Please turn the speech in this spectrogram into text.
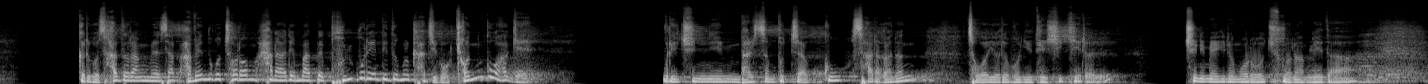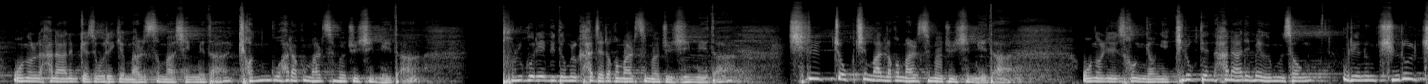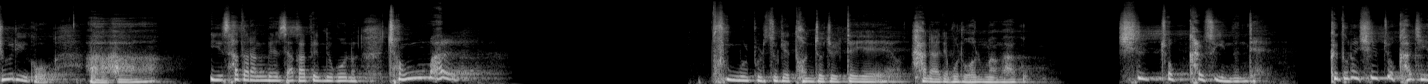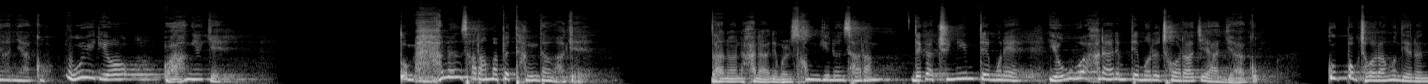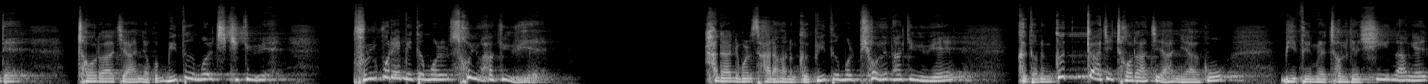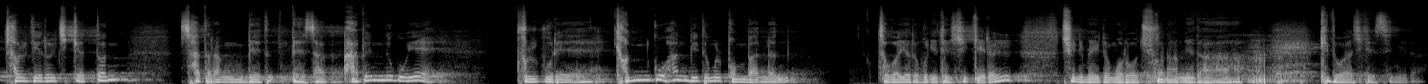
그리고 사드랑 메삭 아벤노고처럼 하나님 앞에 불굴의 믿음을 가지고 견고하게 우리 주님 말씀 붙잡고 살아가는 저와 여러분이 되시기를 주님의 이름으로 축원합니다. 오늘 하나님께서 우리에게 말씀하십니다. 견고하라고 말씀해 주십니다. 불굴의 믿음을 가지라고 말씀해 주십니다. 실족지 말라고 말씀해 주십니다. 오늘 이 성경이 기록된 하나님의 음성 우리는 귀를 기울이고 아하 이 사다랑 메사가 벤누고는 정말 풍물불 속에 던져질 때에 하나님을 원망하고 실족할 수 있는데 그들은 실족하지 않냐고 오히려 왕에게 또 많은 사람 앞에 당당하게 나는 하나님을 섬기는 사람 내가 주님 때문에 여호와 하나님 때문에 절하지 않냐고 꾹뻑 절하면 되는데 절하지 않냐고 믿음을 지키기 위해 불굴의 믿음을 소유하기 위해 하나님을 사랑하는 그 믿음을 표현하기 위해 그들은 끝까지 절하지 아니하고 믿음의 절개, 신앙의 절개를 지켰던 사드랑 메삭 아벤누고의 불굴의 견고한 믿음을 본받는 저와 여러분이 되시기를 주님의 이름으로 축원합니다. 기도하시겠습니다.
